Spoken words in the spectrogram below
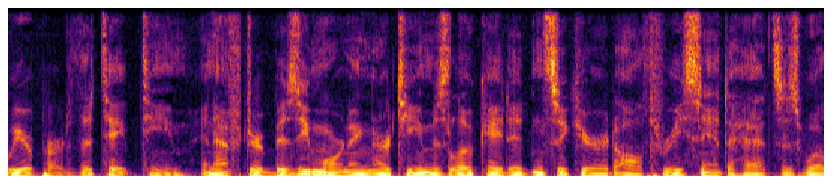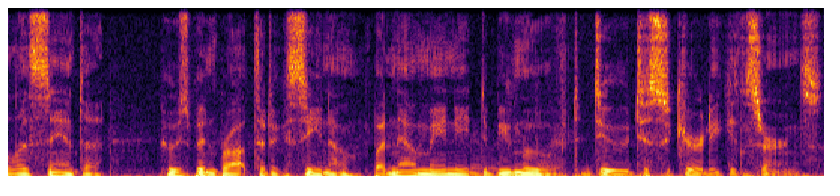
We are part of the tape team, and after a busy morning, our team has located and secured all three Santa hats as well as Santa, who's been brought to the casino, but now may need to be moved due to security concerns.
